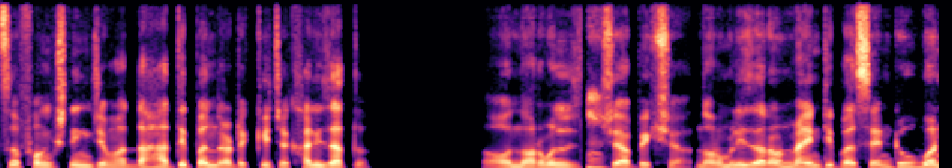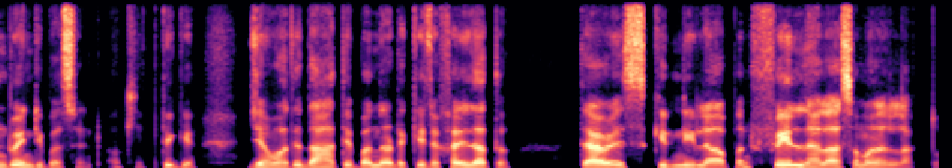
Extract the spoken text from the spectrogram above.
चं फंक्शनिंग जेव्हा दहा ते पंधरा टक्केच्या खाली जातं नॉर्मलच्या पेक्षा normally is around ninety percent to one twenty percent okay. ठीक आहे? जेव्हा ते दहा ते पंधरा टक्केच्या खाली जातं त्यावेळेस किडनीला आपण फेल झाला असं म्हणायला लागतो.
